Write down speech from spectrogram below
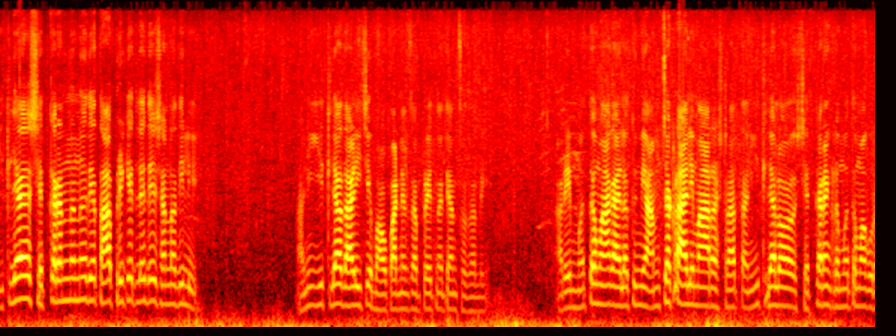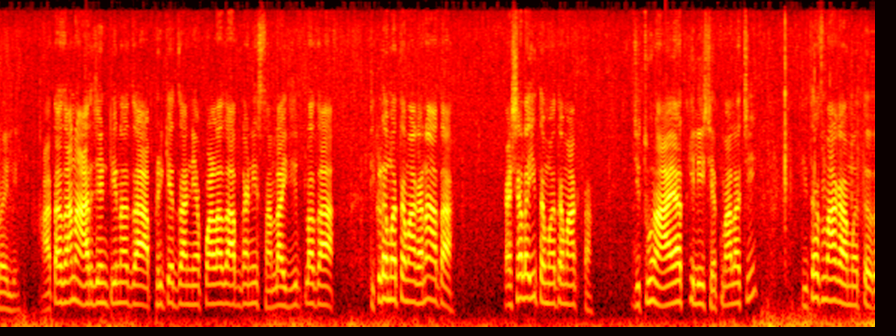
इथल्या शेतकऱ्यांना न देता आफ्रिकेतल्या देशांना दिले. आणि इथल्या डाळीचे भाव पाडण्याचा प्रयत्न त्यांचा झाला अरे मतं मागायला तुम्ही आमच्याकडे आले महाराष्ट्रात आणि इथल्या लो शेतकऱ्यांकडे मतं मागू राहिले. आता जा ना अर्जेंटिना जा आफ्रिकेत जा नेपाळला जा अफगाणिस्तानला इजिप्तला जा. तिकडं मतं मागा ना आता. कशाला इथं मतं मागता? जिथून आयात केली शेतमालाची तिथंच मागा मतं.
